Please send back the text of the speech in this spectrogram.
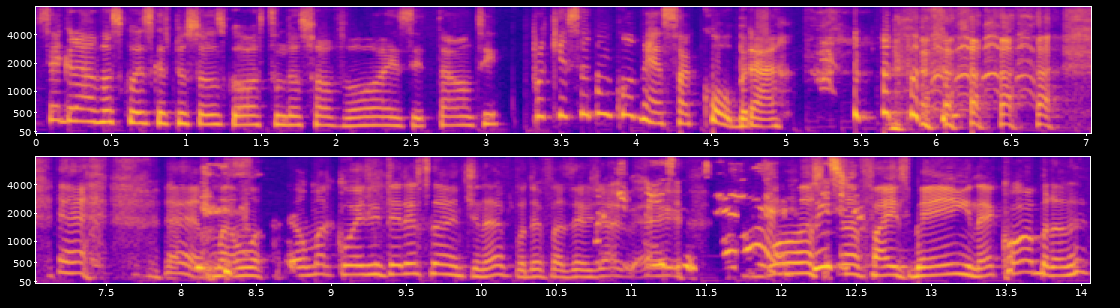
Você grava as coisas que as pessoas gostam da sua voz e tal. Por que você não começa a cobrar? é, é, uma, é uma coisa interessante, né? Poder fazer. Já, é, é, gosta, faz bem, né? Cobra, né?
